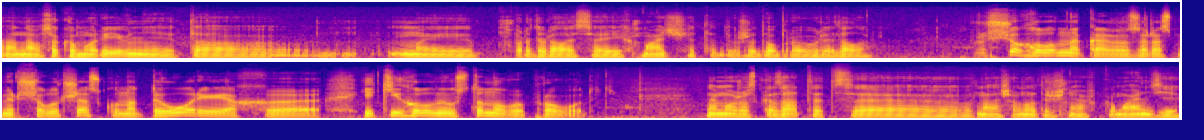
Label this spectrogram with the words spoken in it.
на високому рівні, та ми продивлялися їх матчі та дуже добре виглядали. Що головне каже зараз Мірча Луческу на теоріях? Е, Які головні установи проводить? Не можу сказати, це наша внутрішня в команді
